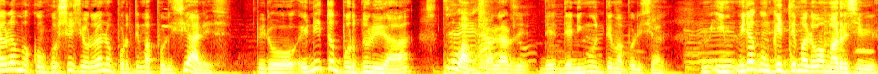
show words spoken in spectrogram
hablamos con José Giordano por temas policiales, pero en esta oportunidad no vamos a hablar de, ningún tema policial. Y mira con qué tema lo vamos a recibir.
